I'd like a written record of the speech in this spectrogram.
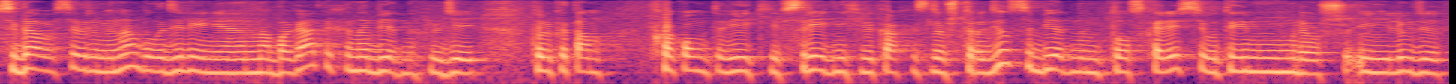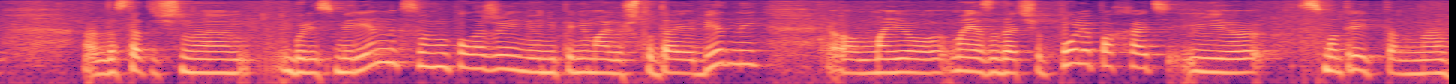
Всегда во все времена было деление на богатых и на бедных людей. Только там в каком-то веке, в средних веках, если уж ты родился бедным, то, скорее всего, ты ему умрешь. И люди э, достаточно были смиренны к своему положению, они понимали, что да, я бедный, э, мое, моя задача поле пахать и смотреть там на,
